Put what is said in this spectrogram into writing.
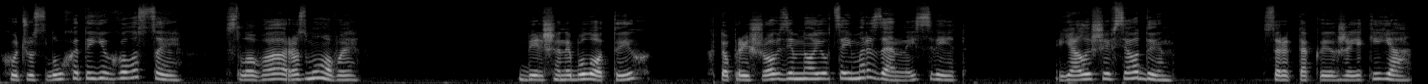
хочу слухати їх голоси, слова, розмови. Більше не було тих, хто прийшов зі мною в цей мерзенний світ. Я лишився один серед таких же, як і я.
